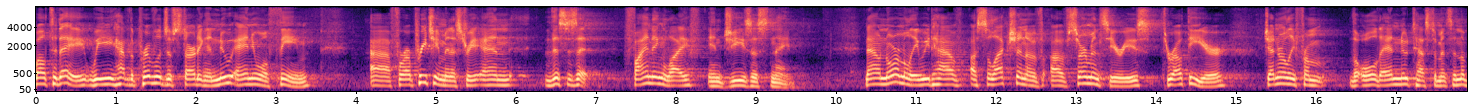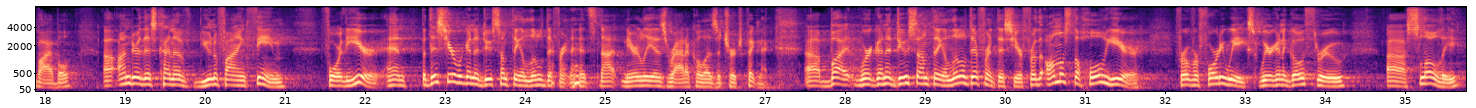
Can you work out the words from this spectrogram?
Well, today we have the privilege of starting a new annual theme uh, for our preaching ministry, and this is it Finding Life in Jesus' Name. Now, normally we'd have a selection of, of sermon series throughout the year, generally from the Old and New Testaments in the Bible, uh, under this kind of unifying theme for the year. And but this year we're going to do something a little different, and it's not nearly as radical as a church picnic. Uh, but we're going to do something a little different this year. For the, almost the whole year, for over 40 weeks, we're going to go through uh, slowly,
